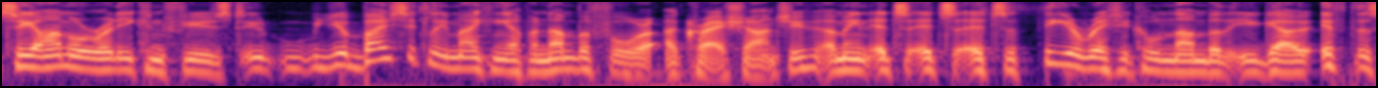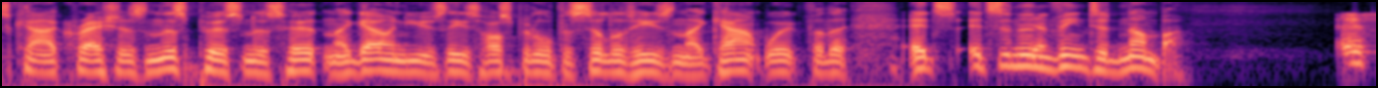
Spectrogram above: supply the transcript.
See, I'm already confused. You're basically making up a number for a crash, aren't you? I mean, it's it's it's a theoretical number that you go if this car crashes and this person is hurt and they go and use these hospital facilities and they can't work for the. It's it's an yep. invented number. It's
